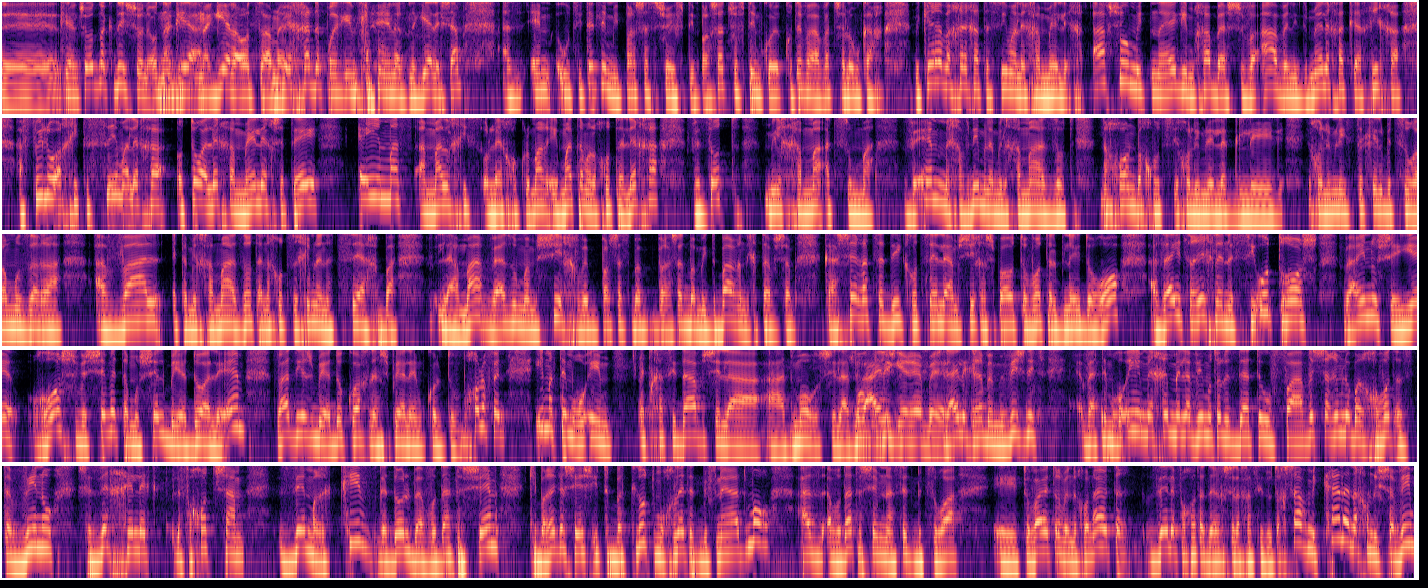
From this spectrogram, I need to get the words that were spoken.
כן, שעוד נקדיש, עוד נגיע, נגיע... נגיע לאות סמך. באחד הפרקים, כן, אז נגיע לשם. אז הם, הוא ציטט לי מפרשת שופטים. פרשת שופטים כותב אהבת שלום כך: מקרב אחיך תשים עליך מלך, אף שהוא מתנהג עמך בהשוואה ונדמה לך כאחיך, אפילו אחי תשים עליך, אותו עליך מלך, שתהא אימס המלכיס הולכו, כלומר אימת המלכות עליך, וזאת מלחמה עצומה. והם מכוונים למלחמה הזאת. נכון, בחוץ יכולים ללגלג, יכולים להסתכל בצורה מוזרה, אבל את המלחמה הזאת אנחנו צריכים לנצח בה. למה? ואז הוא ממשיך, ובפרשת בפרשת במדבר נכתב שם, כאשר הצדיק רוצה להמשיך השפעות טובות על בני דורו, אזי צריך לנשיאות ראש, והיינו שיהיה ראש ושבט המושל בידו עליהם, ואז יש בידו כוח להשפיע עליהם כל טוב. בכל אופן, אם אתם רואים את חסידיו של האדמו"ר, של האדמו"ר האייליג מוויז'- רבה. של האייליג רבה מוויז'ניץ, ואתם רואים איך הם מלווים אותו לשדה התעופה, ושרים לו ברחובות, אז תבינו שזה חלק, לפחות שם, זה מרכיב גדול בעבודת השם, כי ברגע שיש התבטלות מוחלטת בפני האדמו"ר, אז עבודת השם נעשית בצורה אה, טובה יותר ונכונה יותר, זה לפחות הדרך של החסידות. עכשיו, מכאן אנחנו נשאבים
